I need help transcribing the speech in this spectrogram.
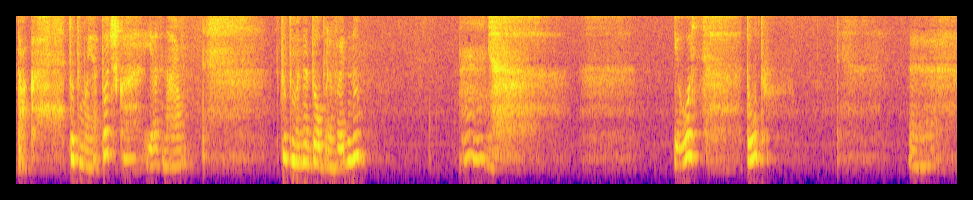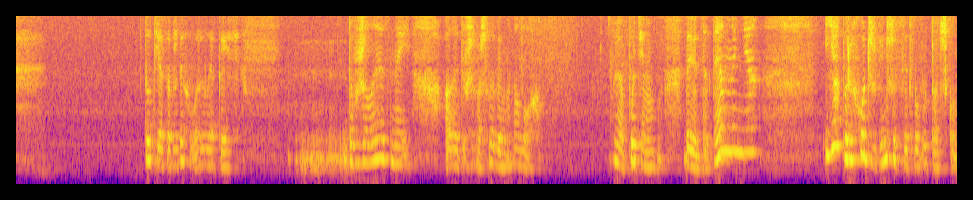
Так, тут моя точка, я знаю. Тут мене добре видно. І ось тут. е, Тут я завжди говорила якийсь довжелезний, але дуже важливий монолог. Е, Потім дають затемнення, і я переходжу в іншу світлову точку.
